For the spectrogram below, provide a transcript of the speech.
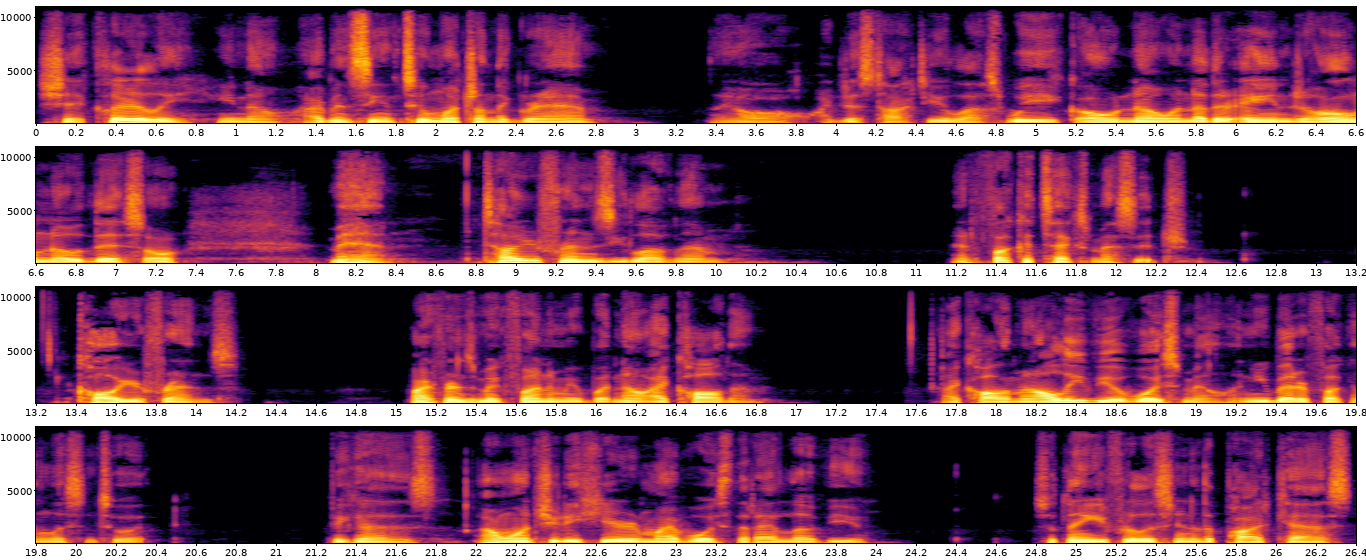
shit, clearly, you know, I've been seeing too much on the gram. Like, oh, I just talked to you last week. Oh no, another angel. Oh no, this. Oh, man, Tell your friends you love them. And fuck a text message. Call your friends. My friends make fun of me, but no, I call them. I call them and I'll leave you a voicemail and you better fucking listen to it. Because I want you to hear in my voice that I love you. So thank you for listening to the podcast.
